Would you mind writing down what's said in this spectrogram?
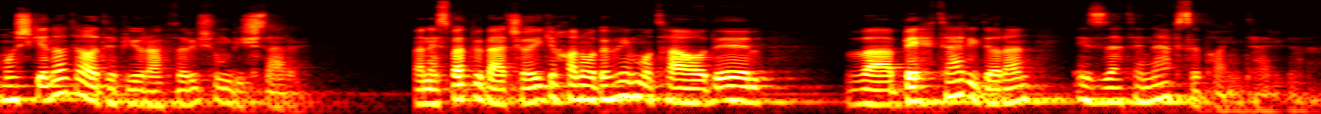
مشکلات عاطفی و رفتاریشون بیشتره. و نسبت به بچههایی که خانواده های متعادل و بهتری دارن عزت نفس پایین تری دارن.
